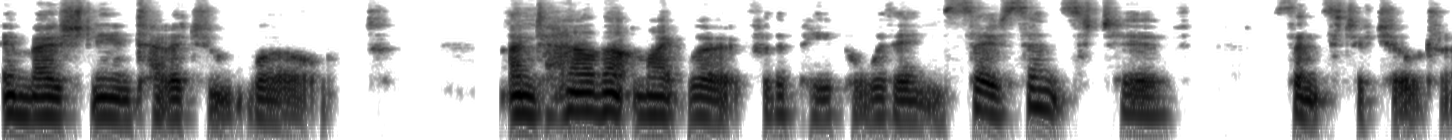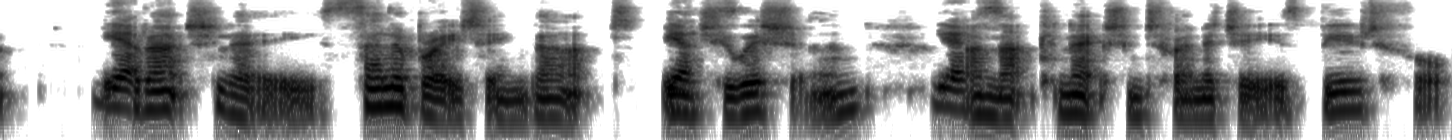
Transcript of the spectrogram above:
emotionally intelligent world and how that might work for the people within. So sensitive, sensitive children. Yeah. But actually celebrating that yes. intuition yes. and that connection to energy is beautiful.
